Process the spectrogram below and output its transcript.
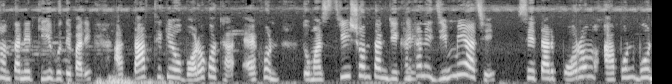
সন্তানের কি হতে পারে। আর তার থেকেও বড় কথা, এখন তোমার স্ত্রী সন্তান যেখানে জিম্মি আছে, সে তার পরম আপন বোন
